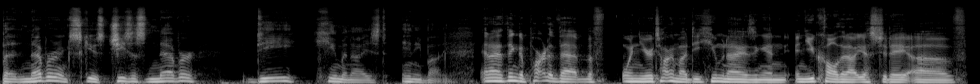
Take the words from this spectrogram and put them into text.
but it never an excuse. Jesus never dehumanized anybody. And I think a part of that, when you're talking about dehumanizing, and, and you called it out yesterday of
